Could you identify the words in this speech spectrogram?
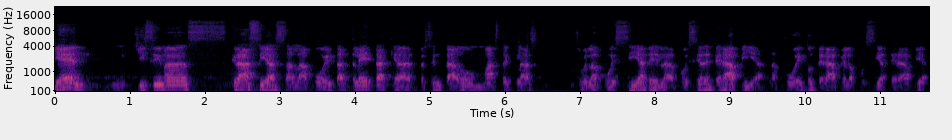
Bien, muchísimas gracias a la poeta atleta que ha presentado un masterclass sobre la poesía de la poesía de terapia, la poetoterapia, la poesía terapia.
